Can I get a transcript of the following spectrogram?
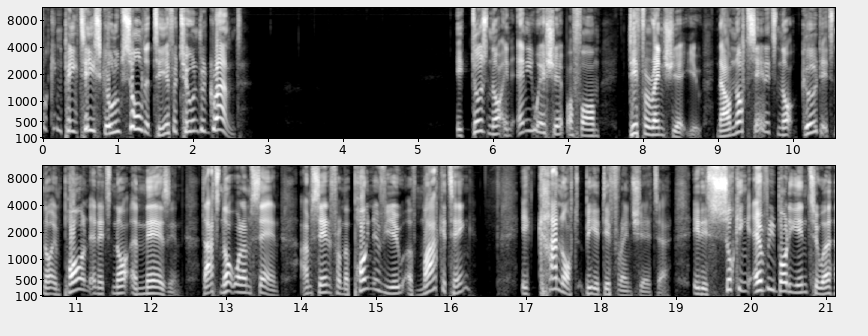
fucking PT school who sold it to you for 200 grand. It does not in any way, shape, or form differentiate you. Now, I'm not saying it's not good, it's not important, and it's not amazing. That's not what I'm saying. I'm saying from a point of view of marketing, it cannot be a differentiator. It is sucking everybody into a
